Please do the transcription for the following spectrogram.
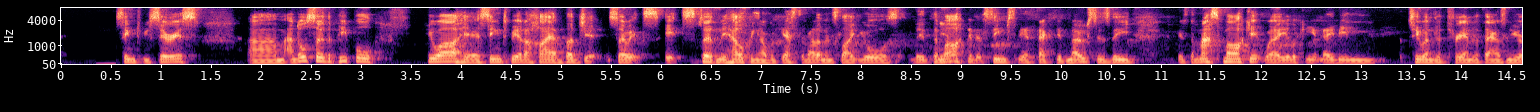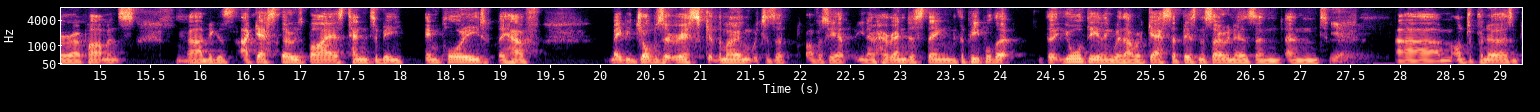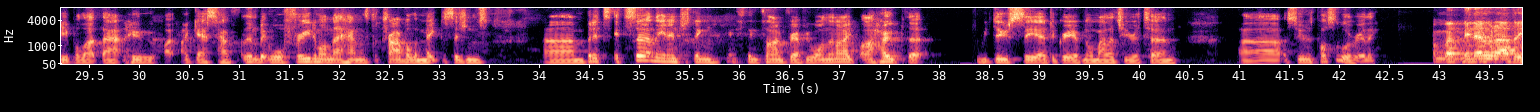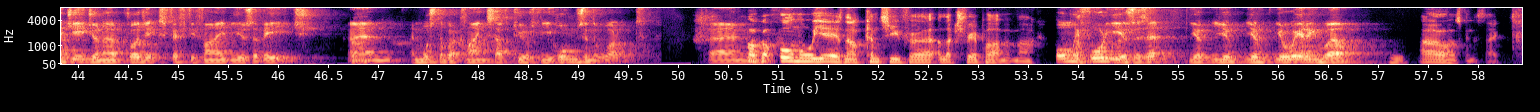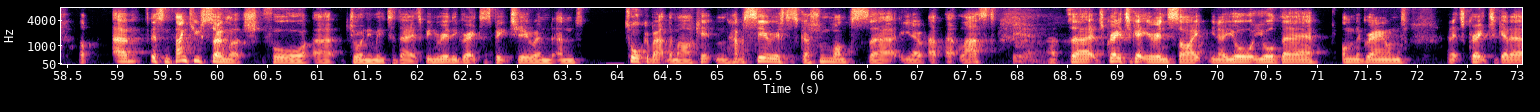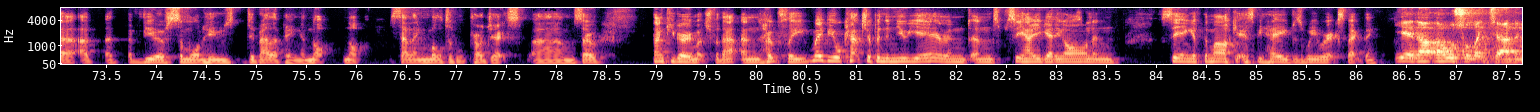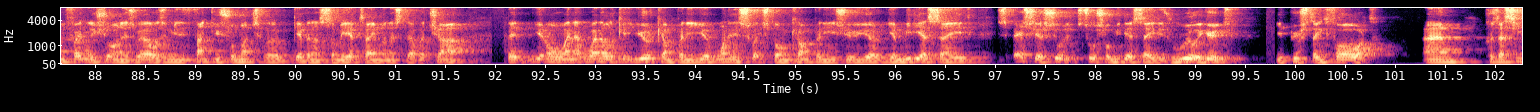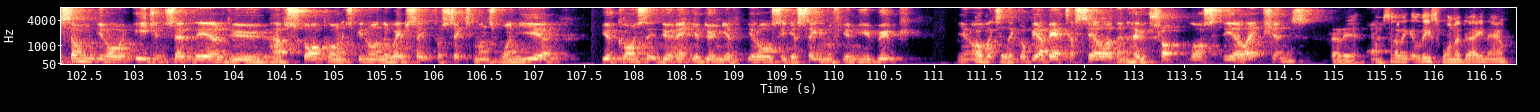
seem to be serious, um, and also the people who are here seem to be at a higher budget. So it's it's certainly helping our guest developments like yours. The, the yeah. market that seems to be affected most is the is the mass market where you're looking at maybe 200, 300,000 euro apartments, mm. uh, because I guess those buyers tend to be employed. They have maybe jobs at risk at the moment, which is a, obviously a you know horrendous thing. The people that that you're dealing with, our guests, are business owners and and yeah. Um, entrepreneurs and people like that who I guess have a little bit more freedom on their hands to travel and make decisions. Um, but it's it's certainly an interesting interesting time for everyone, and I, I hope that we do see a degree of normality return uh, as soon as possible. Really. I mean, our average age on our project's 55 years of age, um, and most of our clients have two or three homes in the world. Um, I've got four more years, and I'll come to you for a luxury apartment, Mark. Only four years, is it? You're you're you're, you're wearing well. Oh, I was going to say. Um, listen, thank you so much for uh, joining me today. It's been really great to speak to you and and talk about the market and have a serious discussion once uh, you know at, at last. Yeah. But, uh, it's great to get your insight. You know, you're you're there on the ground, and it's great to get a, a, a view of someone who's developing and not not selling multiple projects. Um, so thank you very much for that. And hopefully, maybe we'll catch up in the new year and and see how you're getting on and seeing if the market has behaved as we were expecting. Yeah, I also like to add in finally, Sean, as well. As I mean, thank you so much for giving us some airtime on this to have a chat. But you know, when I, when I look at your company, you're one of the switched on companies who your your media side, especially your social media side, is really good. You push things forward. And because I see some, you know, agents out there who have stock on, it's been on the website for six months, one year. You're constantly doing it. You're doing your, you're also you're signing with your new book, you know, oh, which cool. I think will be a better seller than how Trump lost the elections. Tell you, I'm selling at least one a day now.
